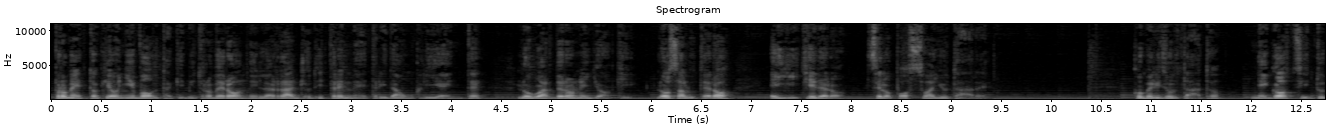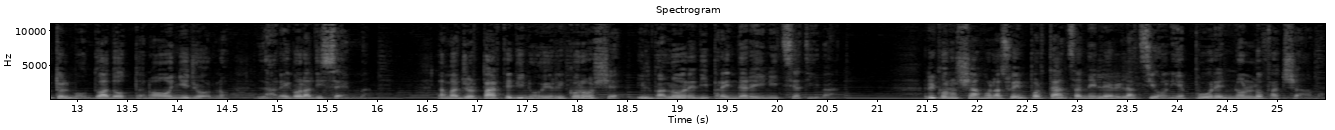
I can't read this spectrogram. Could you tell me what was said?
Prometto che ogni volta che mi troverò nel raggio di tre metri da un cliente, lo guarderò negli occhi, lo saluterò e gli chiederò se lo posso aiutare. Come risultato, negozi in tutto il mondo adottano ogni giorno la regola di Sam. La maggior parte di noi riconosce il valore di prendere iniziativa. Riconosciamo la sua importanza nelle relazioni, eppure non lo facciamo.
